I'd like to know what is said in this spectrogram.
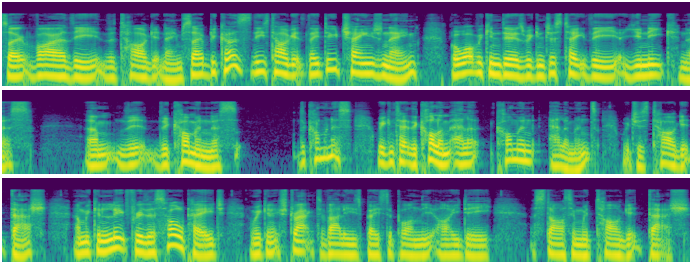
So via the, the target name. So because these targets, they do change name, but what we can do is we can just take the uniqueness, um, the, the commonness the commonness, we can take the column ele common element, which is target dash, and we can loop through this whole page and we can extract values based upon the ID starting with target dash.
